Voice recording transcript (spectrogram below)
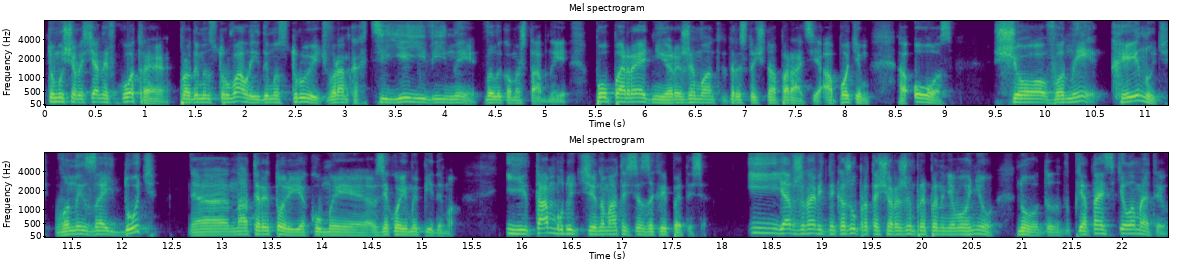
тому що росіяни вкотре продемонстрували і демонструють в рамках цієї війни великомасштабної попередньої режиму антитерористичної операції, а потім е, ООС, що вони кинуть, вони зайдуть е, на територію, яку ми з якої ми підемо, і там будуть намагатися закріпитися. І я вже навіть не кажу про те, що режим припинення вогню ну д- 15 кілометрів.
